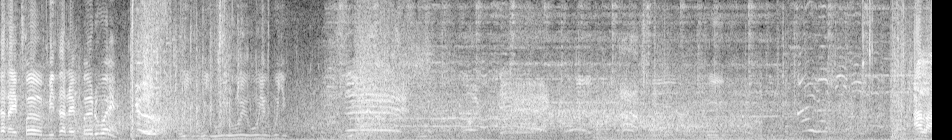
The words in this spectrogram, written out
สไนเปอร์มีสไนเปอร์ด้วยอุ้ยอุ้ยอุ้ยอุ้ยอุ้ยอะไร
